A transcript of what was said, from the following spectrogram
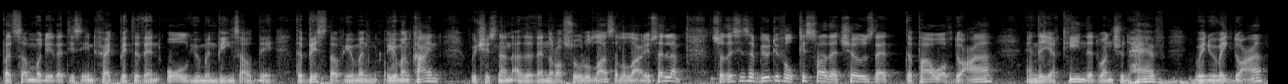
but somebody that is in fact better than all human beings out there. The best of human humankind, which is none other than Rasulullah Sallallahu Alaihi Wasallam. So this is a beautiful qissa that shows that the power of dua and the yaqeen that one should have when you make dua.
